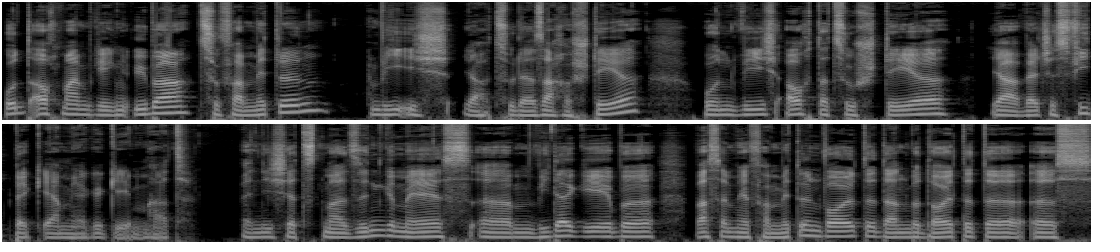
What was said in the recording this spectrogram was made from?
und auch meinem Gegenüber zu vermitteln, wie ich ja zu der Sache stehe und wie ich auch dazu stehe, ja, welches Feedback er mir gegeben hat. Wenn ich jetzt mal sinngemäß ähm, wiedergebe, was er mir vermitteln wollte, dann bedeutete es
